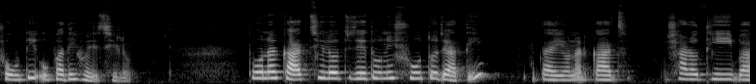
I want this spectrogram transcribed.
সৌতি উপাধি হয়েছিল। তো ওনার কাজ ছিল যেহেতু উনি সুত জাতি, তাই ওনার কাজ সারথি বা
